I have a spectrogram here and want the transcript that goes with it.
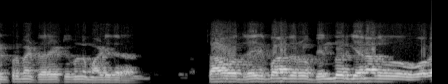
ಇಂಪ್ರೂವ್ಮೆಂಟ್ ವೆರೈಟಿಗಳನ್ನ ಮಾಡಿದ್ದಾರೆ ತಾವು ರೈತ ಬಾಂಧವರು ಬೆಂಗಳೂರಿಗೆ ಏನಾದ್ರು ಹೋಗ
